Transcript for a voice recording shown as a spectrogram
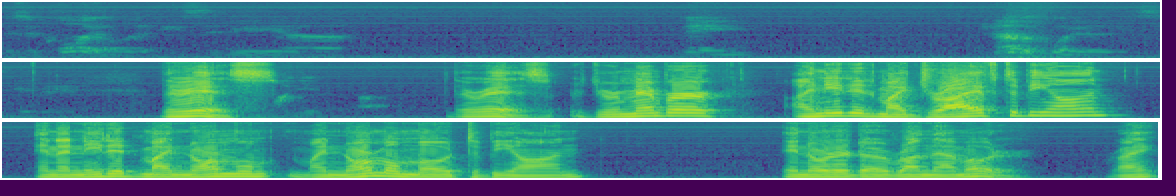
there's a coil that needs to be uh, made. Another coil that needs to be made. There is. There is. Do you remember I needed my drive to be on and I needed my normal my normal mode to be on in order to run that motor, right?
